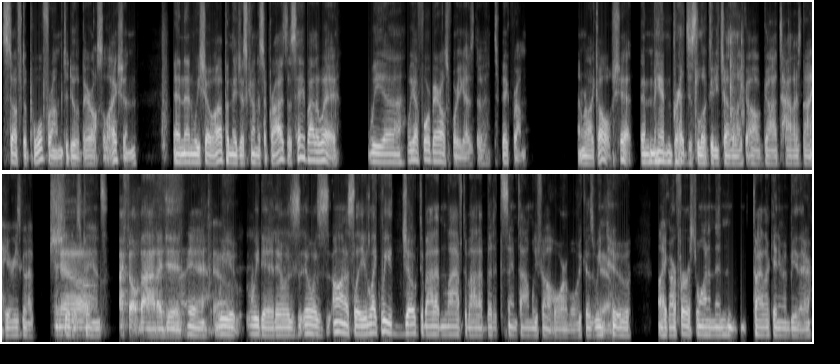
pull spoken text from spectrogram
stuff to pull from to do a barrel selection. And then we show up and they just kind of surprised us. Hey, by the way, we uh we got four barrels for you guys to, to pick from. And we're like, oh shit. And me and Brett just looked at each other like, oh god, Tyler's not here. He's gonna shit his pants. I felt bad. I did. Yeah, Yeah. we we did. It was it was honestly like we joked about it and laughed about it, but at the same time we felt horrible because we Yeah. knew like our first one and then Tyler can't even be there.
